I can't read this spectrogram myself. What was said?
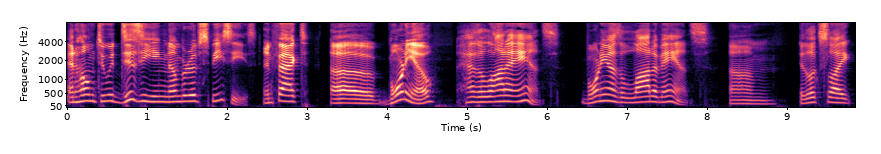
and home to a dizzying number of species. In fact, uh, Borneo has a lot of ants. Borneo has a lot of ants. Um, it looks like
